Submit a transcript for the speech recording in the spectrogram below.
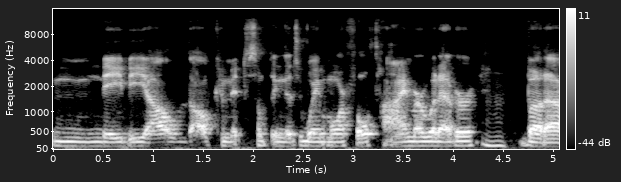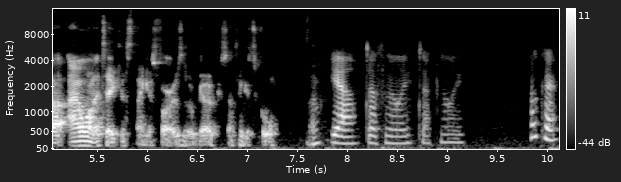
maybe I'll I'll commit to something that's way more full time or whatever. Mhm. But uh, I want to take this thing as far as it'll go because I think it's cool. Yeah, definitely, definitely. Okay.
